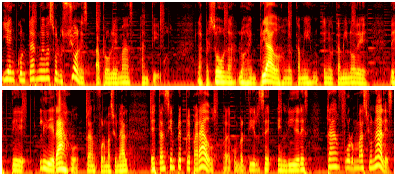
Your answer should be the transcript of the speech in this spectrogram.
y encontrar nuevas soluciones a problemas antiguos las personas, los empleados en el, camino, de, de este liderazgo transformacional están siempre preparados para convertirse en líderes transformacionales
